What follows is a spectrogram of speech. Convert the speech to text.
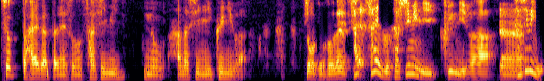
ちょっと早かったね、その刺身の話に行くには。そうそうそう。最後刺身に行くには、うん刺身に行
